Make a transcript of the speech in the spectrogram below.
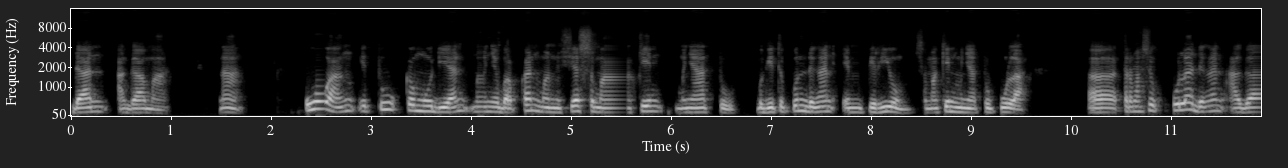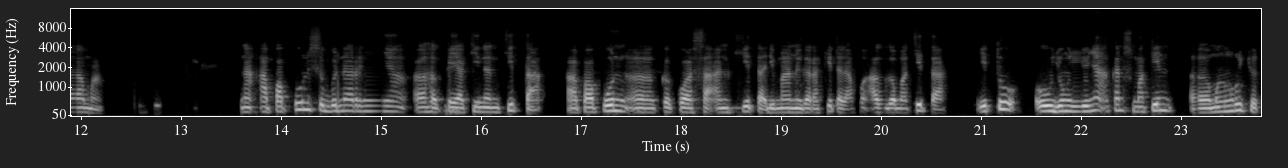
dan agama. Nah, uang itu kemudian menyebabkan manusia semakin menyatu. Begitupun dengan empirium, semakin menyatu pula. Uh, termasuk pula dengan agama. Nah, apa pun sebenarnya uh, keyakinan kita, apa pun uh, kekuasaan kita di mana negara kita, apa pun agama kita, itu ujung-ujungnya akan semakin uh, mengerucut,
